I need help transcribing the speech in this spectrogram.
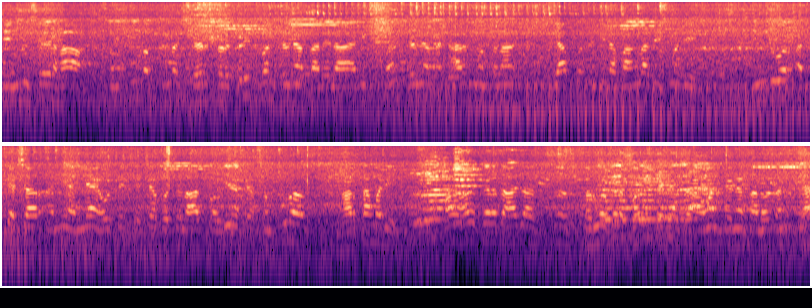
डेंग्यू शहर हा संपूर्ण पूर्ण शहर कडकडीत बंद ठेवण्यात आलेला आहे आणि बंद ठेवण्याचं कारण म्हणताना ज्या पद्धतीनं बांगलादेशमध्ये हिंदूवर अत्याचार आणि अन्याय होते त्याच्याबद्दल आज पाहू संपूर्ण भारतामध्ये हळहळ करत आज आज सर्वकडे बंद करण्याचं आवाहन करण्यात आलं होतं. आणि त्या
